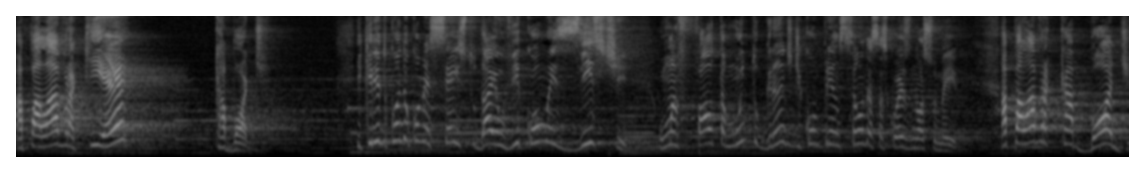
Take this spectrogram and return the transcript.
a palavra aqui é kabod. E querido, quando eu comecei a estudar, eu vi como existe uma falta muito grande de compreensão dessas coisas no nosso meio. A palavra cabode,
